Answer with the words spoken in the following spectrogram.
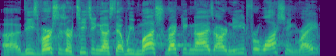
Uh, these verses are teaching us that we must recognize our need for washing, right?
